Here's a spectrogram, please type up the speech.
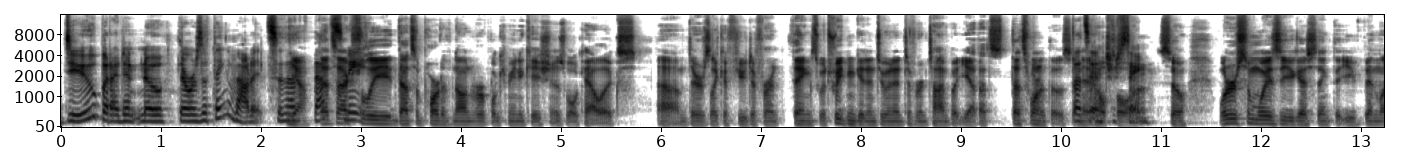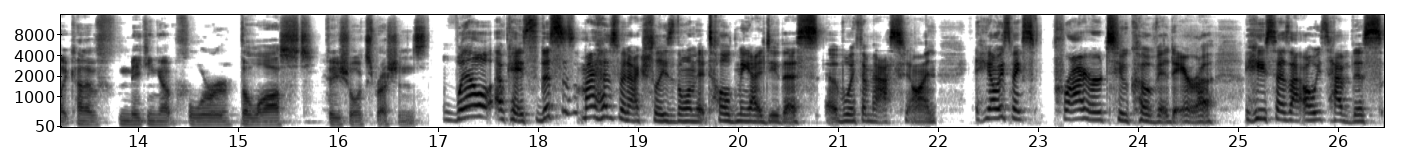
do but i didn't know if there was a thing about it so that, yeah, that's, that's, neat. actually that's a part of nonverbal communication as well, Calix. Um, there's like a few different things which we can get into in a different time, but yeah, that's that's one of those. and That's it helps a lot. interesting. So, what are some ways that you guys think that you've been like kind of making up for the lost facial expressions? Well, okay, so this is my husband actually is the one that told me I do this uh, with a mask on. He always makes prior to COVID era, he says I always have this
